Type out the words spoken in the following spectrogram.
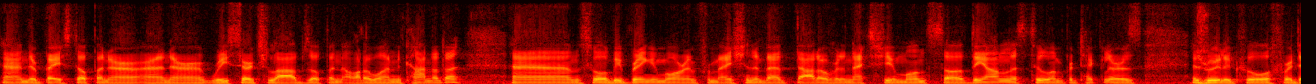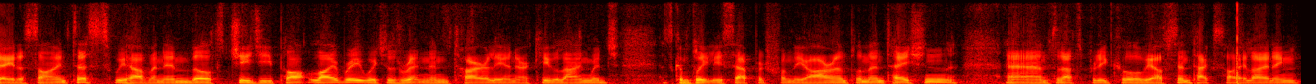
and they're based up in our, in our research labs up in Ottawa and Canada. Um, so we'll be bringing more information about that over the next few months. So the Analyst tool in particular is, is really cool for data scientists. We have an inbuilt ggplot library, which is written entirely in our Q language. It's completely separate from the R Implementation. Um, so that's pretty cool. We have syntax highlighting.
